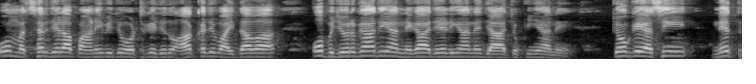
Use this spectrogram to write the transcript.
ਉਹ ਮੱਛਰ ਜਿਹੜਾ ਪਾਣੀ ਵਿੱਚੋਂ ਉੱਠ ਕੇ ਜਦੋਂ ਅੱਖ 'ਚ ਵੱਜਦਾ ਵਾ, ਉਹ ਬਜ਼ੁਰਗਾਂ ਦੀਆਂ ਨਿਗਾਹ ਜਿਹੜੀਆਂ ਨੇ ਜਾ ਚੁੱਕੀਆਂ ਨੇ। ਕਿਉਂਕਿ ਅਸੀਂ ਨਿਤ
